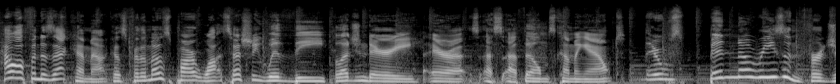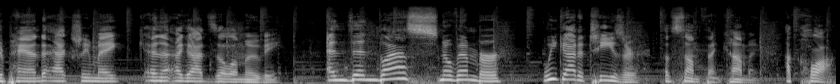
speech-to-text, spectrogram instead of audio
how often does that come out? Because for the most part, especially with the legendary era uh, uh, films coming out, there's been no reason for Japan to actually make an, a Godzilla movie. And then last November, we got a teaser of something coming a clock.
